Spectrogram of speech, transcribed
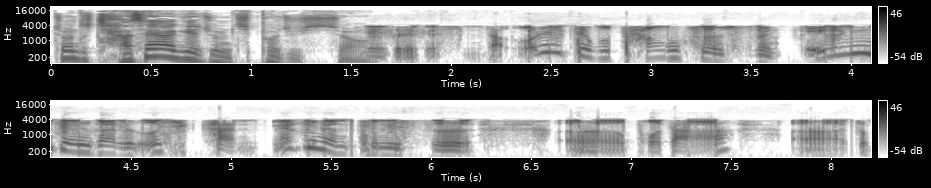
좀 더 자세하게 좀 짚어주시죠. 네, 그렇겠습니다. 어릴 때부터 한국 선수들은 게임 결과를 의식한 이기는 테니스 어, 보다 어, 좀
